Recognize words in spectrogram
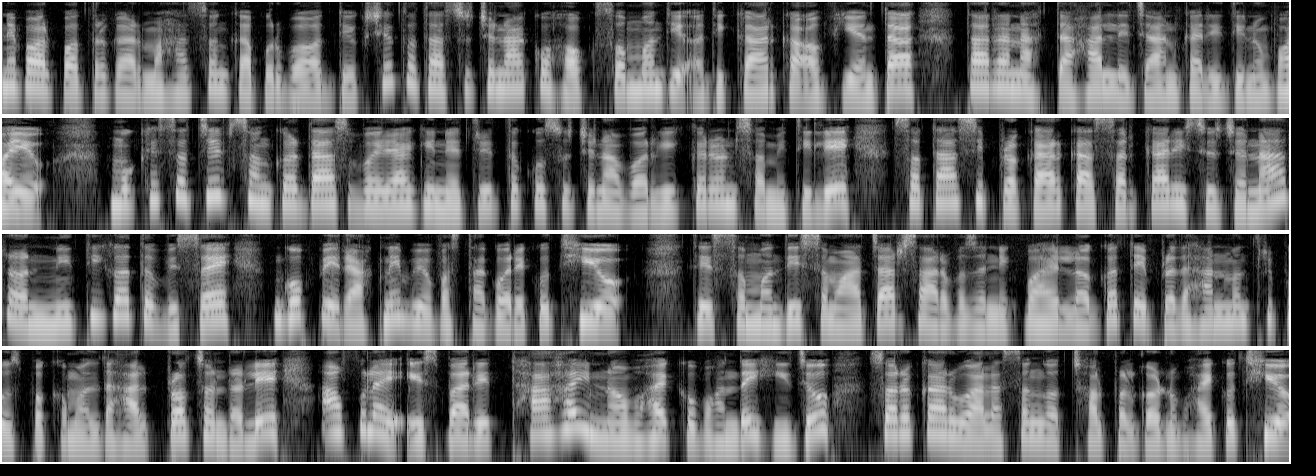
नेपाल पत्रकार महासंघका पूर्व अध्यक्ष तथा सूचनाको हक सम्बन्धी अधिकारका अभियन्ता तारानाथ दाहालले जानकारी दिनुभयो। मुख्य सचिव शंकरदास बैरागी नेतृत्वको सूचना वर्गीकरण समितिले सतासी प्रकारका सरकारी सूचना र नीतिगत विषय गोप्य राख्ने व्यवस्था गरेको थियो। त्यस सम्बन्धी समाचार सार्वजनिक भए लगत्तै प्रधानमन्त्री पुष्पकमल दाहाल प्रचण्डले आफूलाई यसबारे थाहै नभएको भन्दै हिजो सरकारवालासँग छलफल गर्नुभएको थियो।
